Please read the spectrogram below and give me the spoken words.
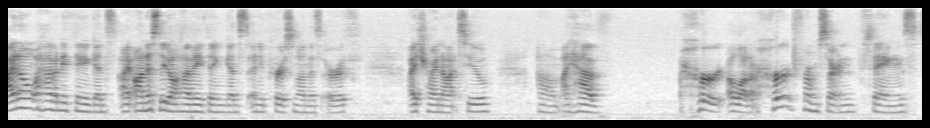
I don't have anything against I honestly don't have anything against any person on this earth I try not to um, I have hurt a lot of hurt from certain things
